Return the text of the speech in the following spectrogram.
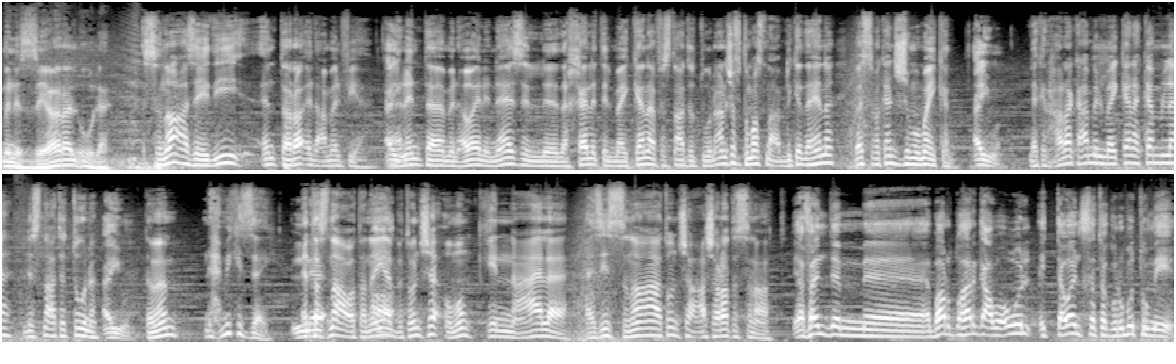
من الزيارة الأولى. صناعة زي دي أنت رائد اعمال فيها. أيوة. يعني أنت من أوائل الناس اللي دخلت الميكنة في صناعة التونة. أنا شفت مصنع قبل كده هنا بس ما كانش مميكن أيوه. لكن حضرتك عامل ميكنة كاملة لصناعة التونة. أيوه. تمام؟ نحميك إزاي لا. أنت صناعة وطنية آه. بتنشأ وممكن على هذه الصناعة تنشأ عشرات الصناعات يا فندم آه، برضه هرجع وأقول التوانسة تجربتهم إيه؟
